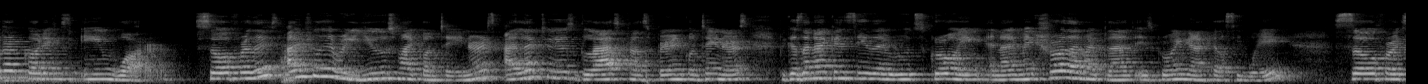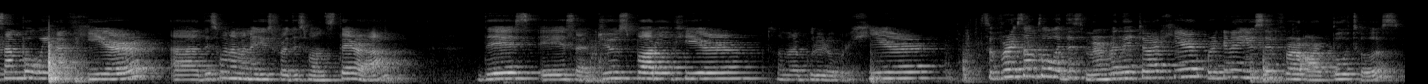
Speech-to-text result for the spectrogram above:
cut. cuttings in water. So for this, I usually reuse my containers. I like to use glass transparent containers because then I can see the roots growing and I make sure that my plant is growing in a healthy way. So for example, we have here, uh, this one I'm going to use for this Monstera. This is a juice bottle here, so I'm to put it over here. So for example, with this marmalade jar here, we're going to use it for our pothos.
